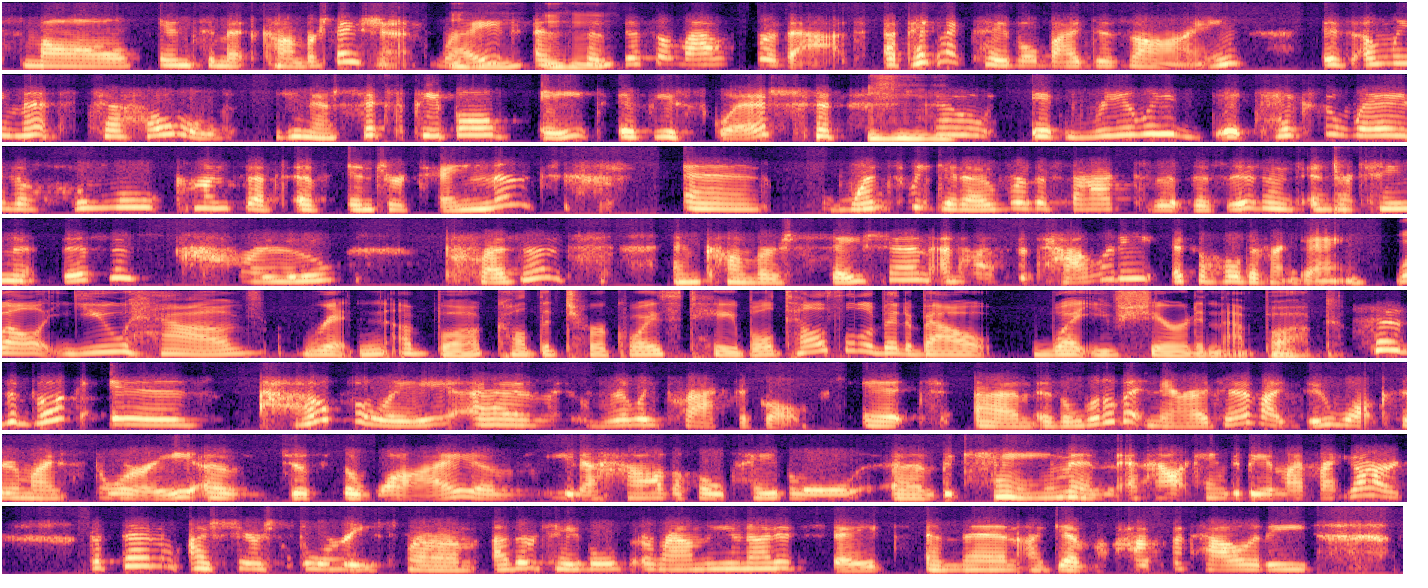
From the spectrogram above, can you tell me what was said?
small, intimate conversation, right? Mm-hmm, and mm-hmm. so this allows for that. A picnic table by design is only meant to hold you know six people eight if you squish mm-hmm. so it really it takes away the whole concept of entertainment and once we get over the fact that this isn't entertainment this is true presence and conversation and hospitality, it's a whole different game. Well, you have written a book called The Turquoise Table. Tell us a little bit about what you've shared in that book. So the book is hopefully um, really practical. It um, is a little bit narrative. I do walk through my story of just the why of you know how the whole table um, became and, and how it came to be in my front yard. But then I share stories from other tables around the United States, and then I give hospitality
